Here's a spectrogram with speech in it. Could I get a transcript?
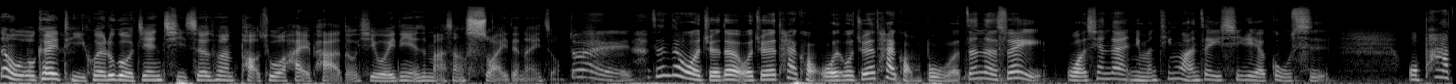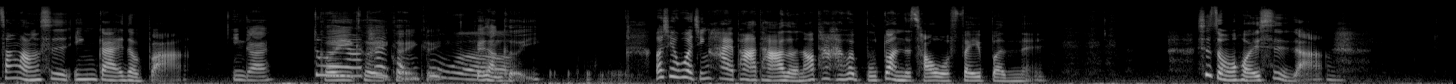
但我我可以体会，如果我今天骑车突然跑出我害怕的东西，我一定也是马上摔的那一种。对，真的，我觉得，我觉得太恐，我我觉得太恐怖了，真的。所以，我现在你们听完这一系列的故事，我怕蟑螂是应该的吧？应该可以可以太可以可以恐怖了，非常可以。而且我已经害怕它了，然后它还会不断的朝我飞奔呢，是怎么回事啊？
